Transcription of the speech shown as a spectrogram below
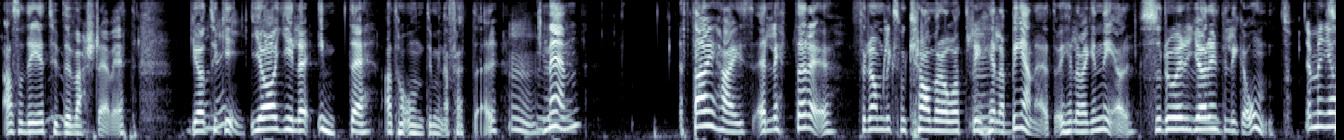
Alltså det är typ det värsta jag vet. Jag, tycker, jag gillar inte att ha ont i mina fötter. Men thigh highs är lättare. För de liksom kramar åt hela benet och hela vägen ner. Så då det, gör det inte lika ont. Ja, så det är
